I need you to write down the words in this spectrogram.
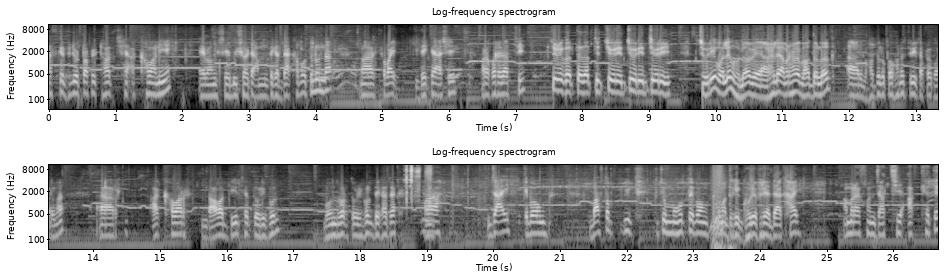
আজকের ভিডিওর টপিকটা হচ্ছে খাওয়া নিয়ে, এবং সেই বিষয়টা আমাদেরকে দেখাবো। তুলুন না, আমরা সবাই দেখে আসি, আমরা কোথায় যাচ্ছি। চুরি করতে যাচ্ছি, চুরি চুরি চুরি। চুরি বলে ভুল হবে, আসলে আমরা সবাই ভদ্রলোক, আর ভদ্রলোক কখনো চুরি চাপড়ে করে না। আর আখ খাওয়ার দাওয়াত দিয়েছে তরিফুল, বন্ধুবার তরিফুল, দেখা যাক। আমরা যাই এবং বাস্তবিক কিছু মুহূর্ত এবং তোমাদেরকে ঘুরে ফিরে দেখাই। আমরা এখন যাচ্ছি আখ খেতে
